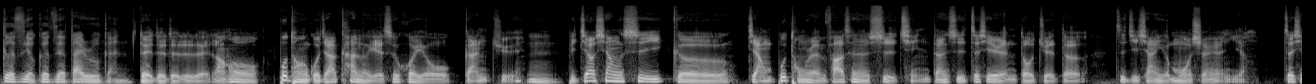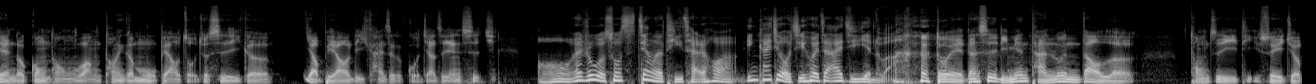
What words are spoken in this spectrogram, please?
各自有各自的代入感。对对对对对，然后不同的国家看了也是会有感觉，嗯，比较像是一个讲不同人发生的事情，但是这些人都觉得自己像一个陌生人一样，这些人都共同往同一个目标走，就是一个要不要离开这个国家这件事情。哦，那如果说是这样的题材的话，应该就有机会在埃及演了吧？对，但是里面谈论到了同志议题，所以就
